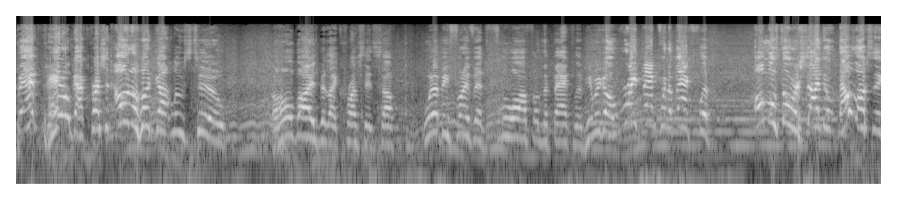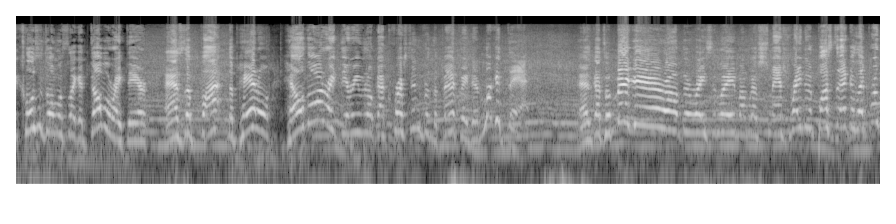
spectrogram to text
back panel got crushed. Oh, the hood got loose too. The whole body's been like crushed itself. Wouldn't it be funny if it flew off on the backflip? Here we go. Right back for the backflip. Almost overshot. That was actually close to almost like a double right there. As the bot, the panel held on right there, even though it got crushed in from the back right there. Look at that. And got some big air off the racing lane. I'm gonna smash right into the bus stack because I broke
